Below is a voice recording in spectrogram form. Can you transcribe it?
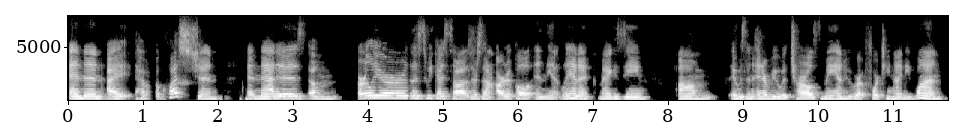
And then I have a question, and that is um, earlier this week I saw there's an article in the Atlantic magazine. Um, it was an interview with Charles Mann, who wrote 1491.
